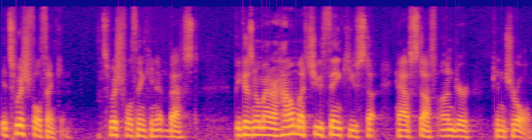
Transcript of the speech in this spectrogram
It's wishful thinking. It's wishful thinking at best. Because no matter how much you think you stu- have stuff under control,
